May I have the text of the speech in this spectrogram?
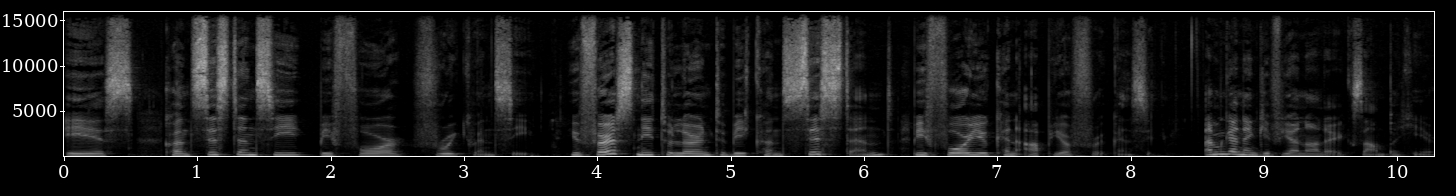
is consistency before frequency. You first need to learn to be consistent before you can up your frequency. I'm gonna give you another example here.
